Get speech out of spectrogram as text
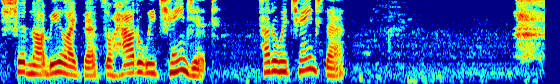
should not be like that. So, how do we change it? How do we change that?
